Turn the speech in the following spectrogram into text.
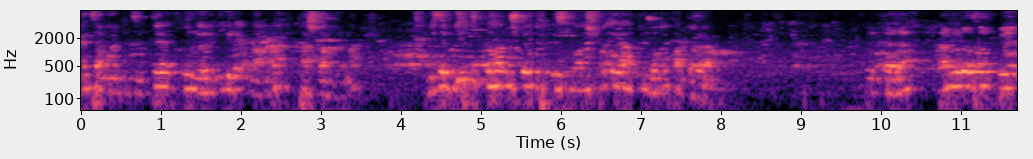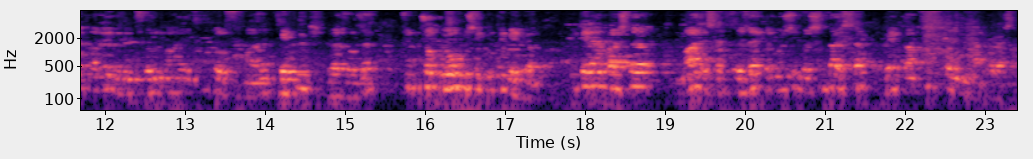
Meta Marketing'de bunları iyi reklamla taşlandırmak bize bir tık daha müşteri kitlesine ulaşmaya yardımcı olan faktörler var. Pekala. Ben burada ufak bir araya gireyim. Sorun mahallesinde olsun madem. Teknik biraz olacak. Çünkü çok yoğun bir şekilde geliyor. Bir kere başta maalesef özellikle bu işin başındaysa reklamsız olmuyor arkadaşlar.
